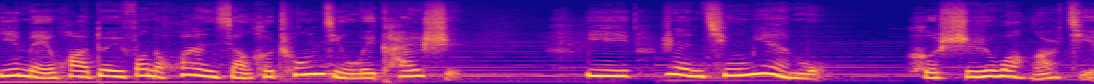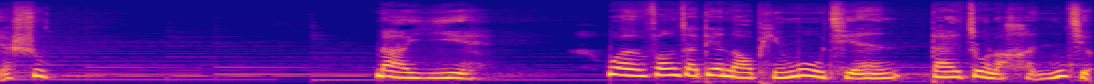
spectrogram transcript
以美化对方的幻想和憧憬为开始，以认清面目和失望而结束。那一夜，万芳在电脑屏幕前呆坐了很久。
